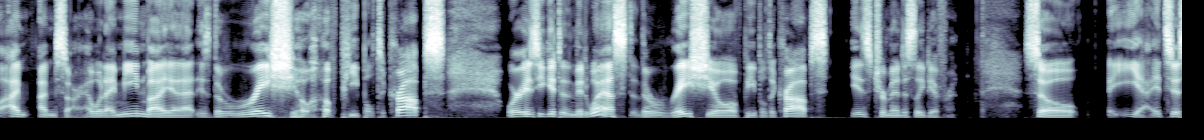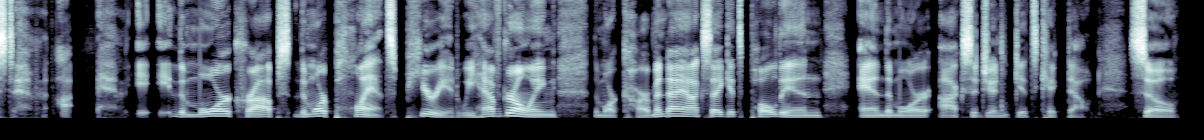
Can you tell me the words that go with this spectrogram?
I'm I'm sorry. What I mean by that is the ratio of people to crops. Whereas you get to the Midwest, the ratio of people to crops is tremendously different. So yeah, it's just the more crops, the more plants, period, we have growing, the more carbon dioxide gets pulled in, and the more oxygen gets kicked out. So,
